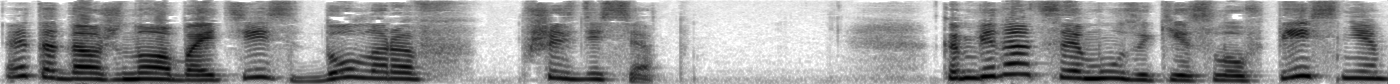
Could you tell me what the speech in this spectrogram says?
это должно обойтись долларов в шестьдесят. Комбинация музыки и слов песни,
